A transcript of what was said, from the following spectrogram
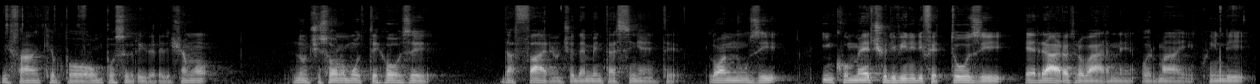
mi fa anche un po', un po' sorridere, diciamo, non ci sono molte cose da fare, non c'è da inventarsi niente. Lo annusi, in commercio di vini difettosi è raro trovarne ormai, quindi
